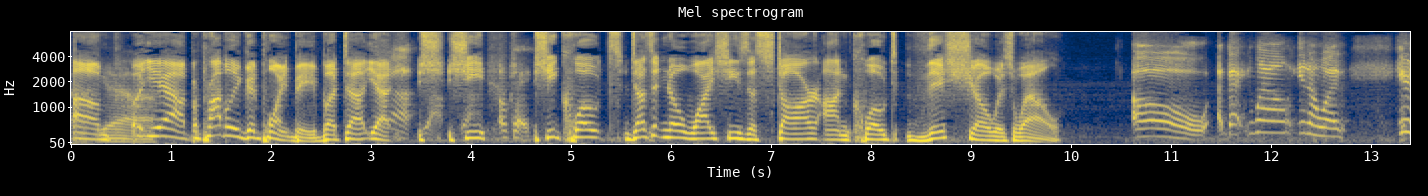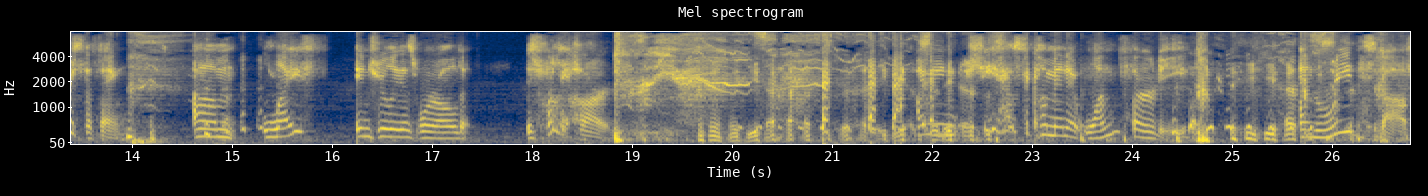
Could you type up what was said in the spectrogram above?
um, but yeah, but probably a good point, B. But uh, yeah, sh- she Okay. she quotes doesn't know why she's a star on quote this show as well. Oh, that, well, you know what? Here's the thing. Um, life in Julia's world is really hard. I mean, she has to come in at 1.30 and read stuff.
